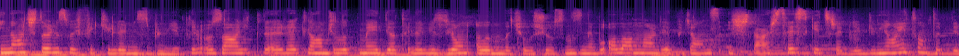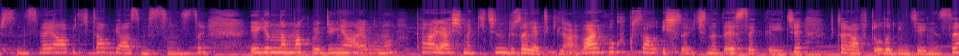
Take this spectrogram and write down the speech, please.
İnançlarınız ve fikirleriniz büyüyebilir. Özellikle reklamcılık, medya, televizyon, alanında çalışıyorsanız yine bu alanlarda yapacağınız işler ses getirebilir, dünyayı tanıtabilirsiniz veya bir kitap yazmışsınızdır. Yayınlamak ve dünyaya bunu paylaşmak için güzel etkiler var. Hukuksal işler için de destekleyici bir tarafta olabileceğinizi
